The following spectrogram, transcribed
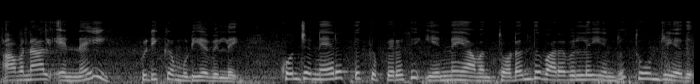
அவனால் என்னை பிடிக்க முடியவில்லை. கொஞ்ச நேரத்துக்கு பிறகு என்னை அவன் தொடர்ந்து வரவில்லை என்று தோன்றியது.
